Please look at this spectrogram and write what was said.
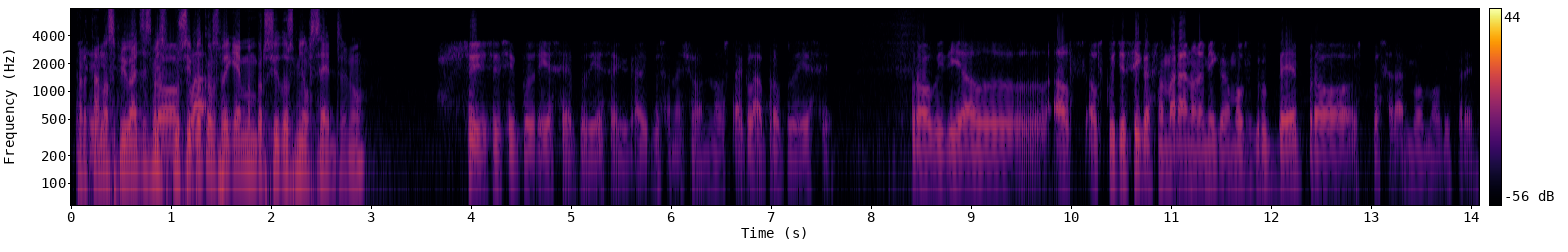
Per Sí, tant, els privats és més possible clar. que els veiem en versió 2016, no? Sí, sí, sí, podria ser, podria ser que acabi passant això. No està clar, però podria ser. Però vull dir, el, els, els cotxes sí que semblaran una mica com els grup B, però, però seran molt, molt diferents.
